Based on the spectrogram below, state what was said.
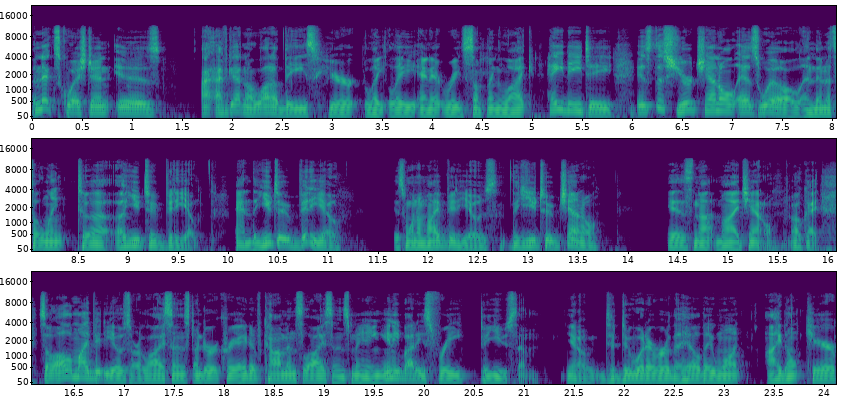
The next question is I've gotten a lot of these here lately, and it reads something like, Hey DT, is this your channel as well? And then it's a link to a, a YouTube video. And the YouTube video is one of my videos. The YouTube channel is not my channel. Okay, so all of my videos are licensed under a Creative Commons license, meaning anybody's free to use them. You know, to do whatever the hell they want, I don't care.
